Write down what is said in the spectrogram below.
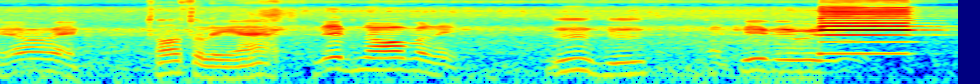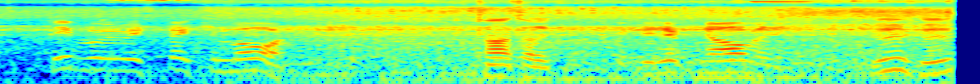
You know what I mean? Totally. Yeah. Live normally, Mm-hmm. and people will people will respect you more Totally. if you look normally. Mm-hmm.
